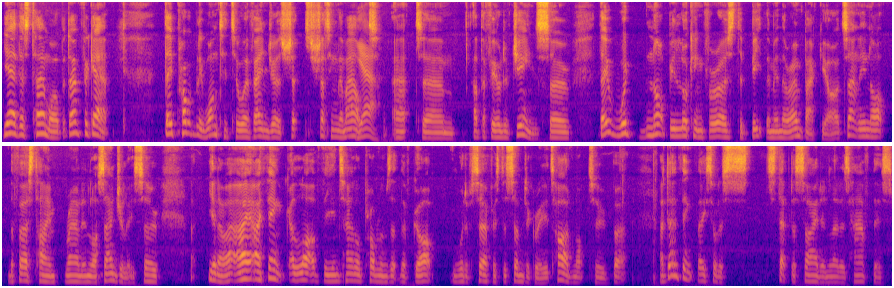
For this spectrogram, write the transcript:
yeah, there's turmoil, but don't forget, they probably wanted to avenge us sh- shutting them out Yeah. at um, at the Field of Jeans. So they would not be looking for us to beat them in their own backyard. Certainly not the first time round in Los Angeles. So you know, I, I think a lot of the internal problems that they've got would have surfaced to some degree. It's hard not to, but I don't think they sort of s- stepped aside and let us have this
